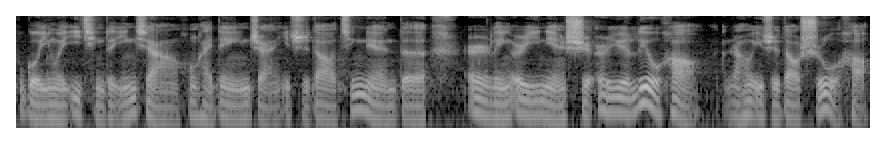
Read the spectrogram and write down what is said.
不过，因为疫情的影响，红海电影展一直到今年的二零二一年十二月六号，然后一直到十五号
